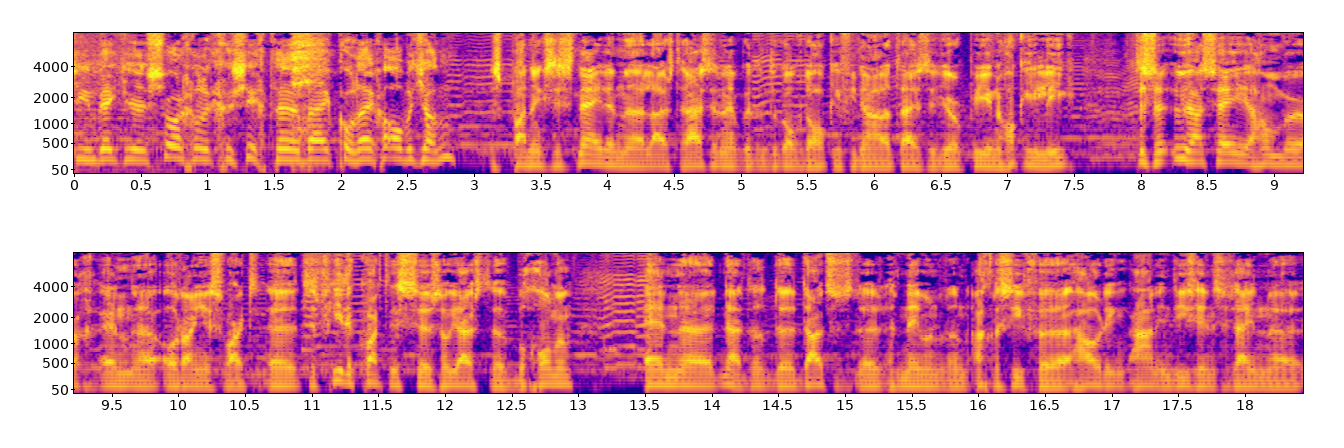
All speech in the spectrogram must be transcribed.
Zie een beetje een zorgelijk gezicht uh, bij collega Albert-Jan. Spanning is snijden, uh, luisteraars. En dan heb ik het natuurlijk over de hockeyfinale tijdens de European Hockey League. Tussen UHC, Hamburg en uh, Oranje-Zwart. het vierde kwart is zojuist begonnen. En nou, de, de, Duitsers nemen een agressieve houding aan. In die zin, ze zijn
